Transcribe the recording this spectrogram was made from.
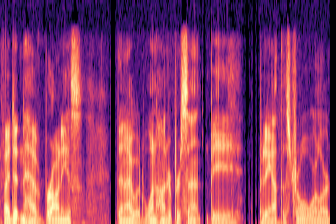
If I didn't have Brawnies, then I would 100% be putting out this Troll Warlord.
